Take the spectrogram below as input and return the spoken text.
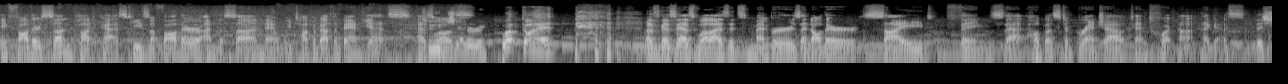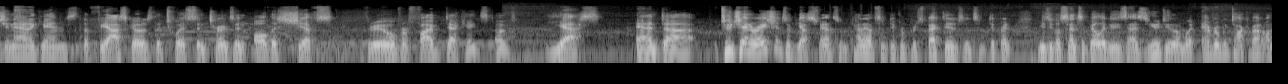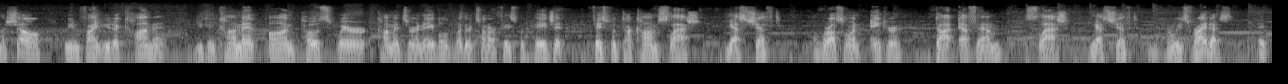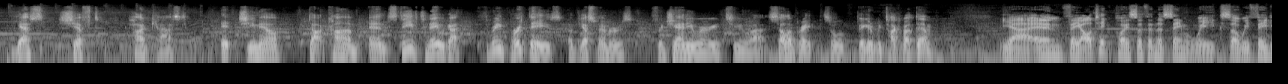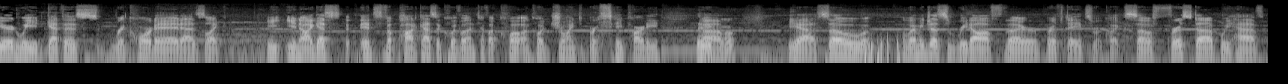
a father son podcast. He's the father, I'm the son, and we talk about the band Yes, as Two well as. Genera- Whoop, go ahead. I was gonna say, as well as its members and all their side things that help us to branch out and whatnot. I guess the shenanigans, the fiascos, the twists and turns, and all the shifts through over five decades of Yes, and uh, two generations of Yes fans. So we kind of have some different perspectives and some different musical sensibilities as you do. And whatever we talk about on the show, we invite you to comment. You can comment on posts where comments are enabled, whether it's on our Facebook page at facebook.com slash yes shift. Uh, we're also on anchor.fm slash yes shift. You can always write us at yes shift podcast at gmail.com. And Steve, today we got three birthdays of Yes members for January to uh, celebrate. So we figured we'd talk about them. Yeah, and they all take place within the same week. So we figured we'd get this recorded as like, you, know, I guess it's the podcast equivalent of a quote unquote joint birthday party. There you um, go. Yeah, so let me just read off their birth dates real quick. So, first up, we have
